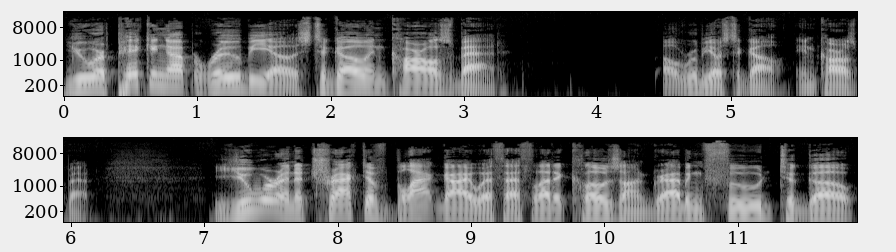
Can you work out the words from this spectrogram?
you were picking up Rubios to go in Carlsbad. Oh, Rubio's to go in Carlsbad. You were an attractive black guy with athletic clothes on, grabbing food to go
